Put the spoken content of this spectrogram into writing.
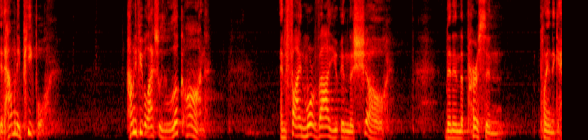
Yet, how many people, how many people actually look on and find more value in the show than in the person playing the game?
